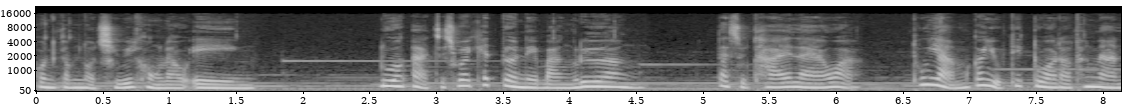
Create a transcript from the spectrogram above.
คนกำหนดชีวิตของเราเอง ดวงอาจจะช่วยแค่เตือนในบางเรื่อง แต่สุดท้ายแล้วอะ ทุกอย่างมันก็อยู่ที่ตัวเราทั้งนั้น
